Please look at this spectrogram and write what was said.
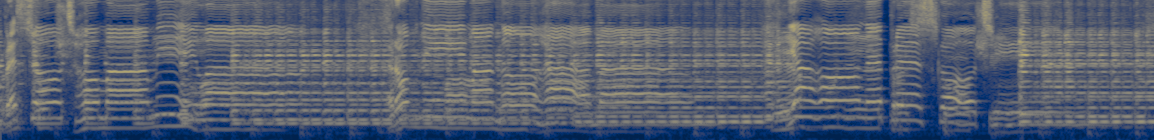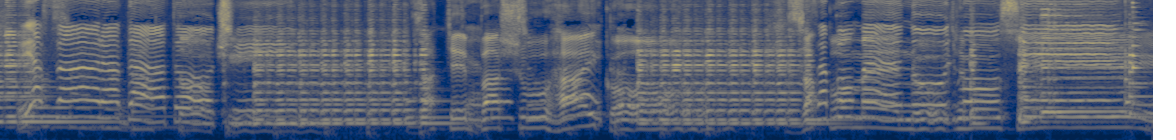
Presčoč ho má milá Rovnýma nohama. Ja ho nepreskočím Ja sa rada točím. Za teba šuhajko Zapomenúť musím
